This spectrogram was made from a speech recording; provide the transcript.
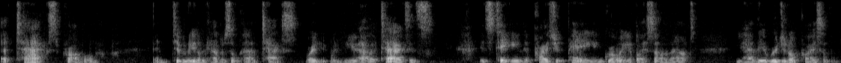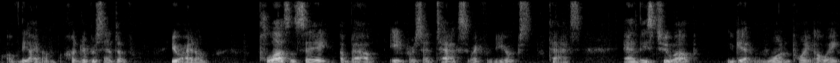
a tax problem, and typically you encounter some kind of tax, right? When you have a tax, it's it's taking the price you're paying and growing it by some amount. You have the original price of, of the item, 100% of your item, plus, let's say, about 8% tax, right, for New York's tax, add these two up, you get 1.08.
